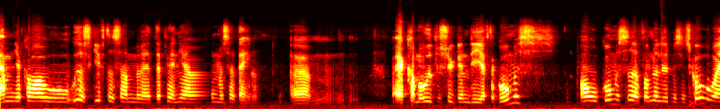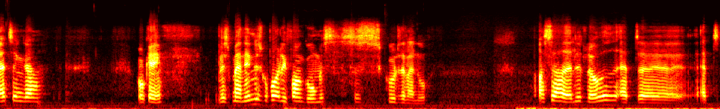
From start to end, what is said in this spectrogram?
jamen, jeg kommer jo ud og skiftet sammen med Dapenia og Gomes og Daniel. Øhm, og jeg kommer ud på cyklen lige efter Gomes, og Gomes sidder og fumler lidt med sin sko, og jeg tænker, okay, hvis man endelig skulle prøve at ligge foran Gomes, så skulle det være nu. Og så havde jeg lidt lovet, at, øh, at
